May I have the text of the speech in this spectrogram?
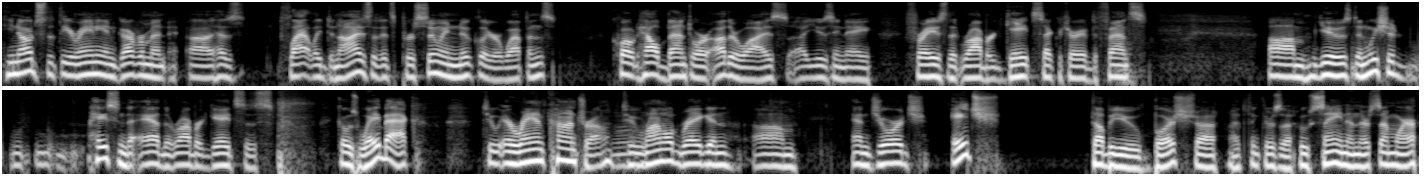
he notes that the Iranian government uh, has flatly denies that it's pursuing nuclear weapons, quote, hell bent or otherwise, uh, using a phrase that Robert Gates, Secretary of Defense, um, used. And we should hasten to add that Robert Gates is, goes way back to Iran Contra, mm-hmm. to Ronald Reagan um, and George H. W. Bush. Uh, I think there's a Hussein in there somewhere.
